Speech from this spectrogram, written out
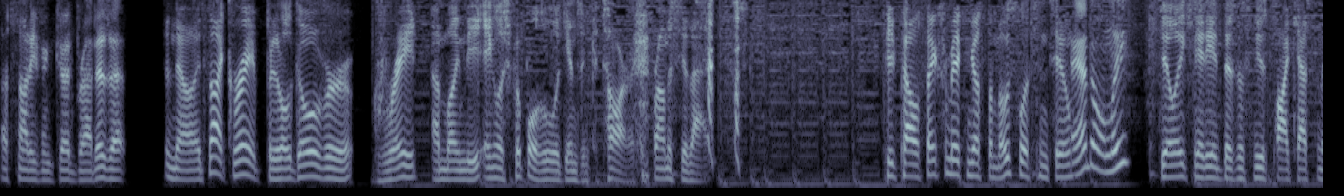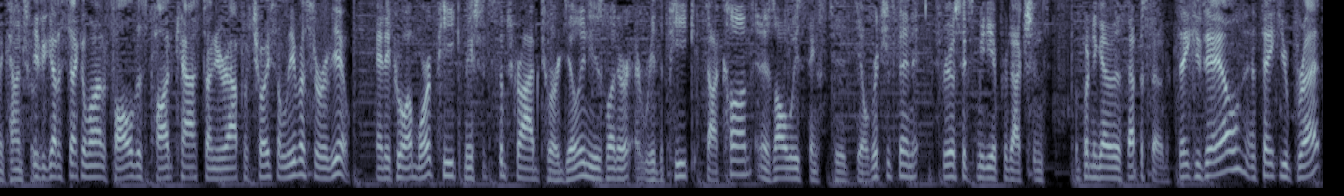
That's not even good, Brad, is it? No, it's not great, but it'll go over great among the English football hooligans in Qatar. I can promise you that. Peak Pals, thanks for making us the most listened to and only daily Canadian business news podcast in the country. If you got a second one, follow this podcast on your app of choice and leave us a review. And if you want more Peak, make sure to subscribe to our daily newsletter at readthepeak.com. And as always, thanks to Dale Richardson and 306 Media Productions for putting together this episode. Thank you, Dale, and thank you, Brett.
